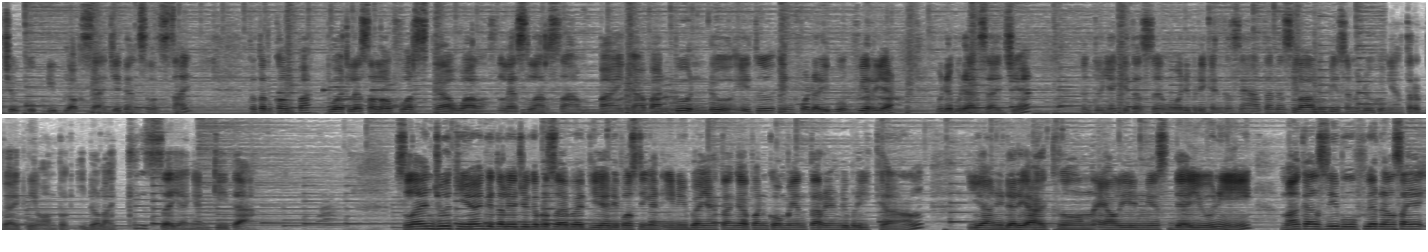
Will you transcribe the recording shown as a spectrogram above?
Cukup di blok saja dan selesai. Tetap kompak buat Leslar Lovers Kawal Leslar sampai kapan pun. Duh itu info dari Bu Fir ya. Mudah-mudahan saja. Tentunya kita semua diberikan kesehatan dan selalu bisa mendukung yang terbaik nih untuk idola kesayangan kita. Selanjutnya kita lihat juga persahabat ya di postingan ini banyak tanggapan komentar yang diberikan yakni dari akun Elinis Dayuni. Makasih Bu Fir dan saya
